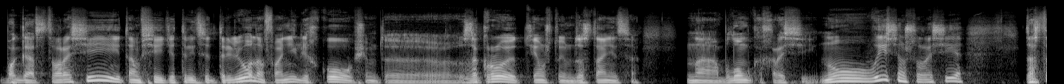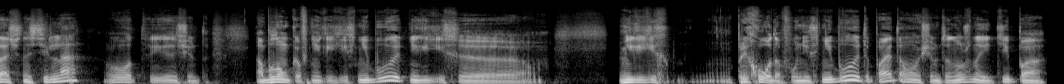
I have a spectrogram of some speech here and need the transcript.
богатство России, и там все эти 30 триллионов, они легко, в общем-то, закроют тем, что им достанется на обломках России. Ну, выяснилось, что Россия достаточно сильна. Вот, и, значит, обломков никаких не будет, никаких, э, никаких приходов у них не будет, и поэтому, в общем-то, нужно идти по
